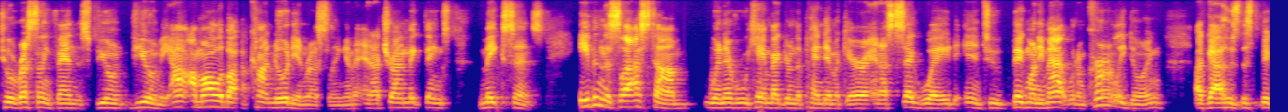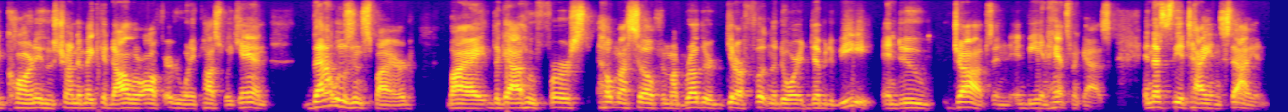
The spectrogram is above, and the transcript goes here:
to a wrestling fan that's viewing, viewing me. I, am all about continuity in wrestling and, and I try to make things make sense even this last time, whenever we came back during the pandemic era, and I segued into Big Money Matt, what I'm currently doing, a guy who's this big carny who's trying to make a dollar off everyone he possibly can. That was inspired by the guy who first helped myself and my brother get our foot in the door at WWE and do jobs and, and be enhancement guys. And that's the Italian Stallion.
